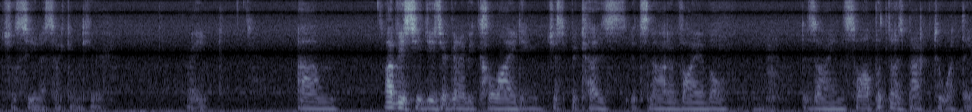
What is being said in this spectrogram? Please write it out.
which you'll see in a second here, right? Um, obviously, these are going to be colliding just because it's not a viable design. So I'll put those back to what they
